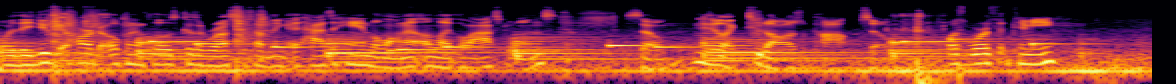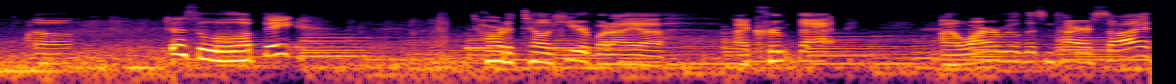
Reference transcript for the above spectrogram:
or they do get hard to open and close because of rust or something. It has a handle on it, unlike the last ones. So these are like $2 a pop, so was worth it to me. Uh, just a little update. It's hard to tell here, but I, uh, I crimped that. I wire wheeled this entire side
